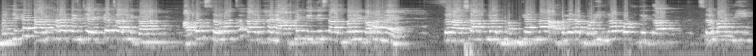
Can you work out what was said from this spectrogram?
म्हणजे काय कारखाना त्यांच्या एकट्याच आहे का? आपण सर्वांचा कारखाना आपले नेते सातबारे गहाण आहे. तर अशा आपल्या धमक्यांना आपल्याला बळी न पडू देता सर्वांनी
